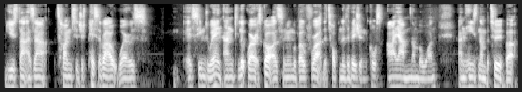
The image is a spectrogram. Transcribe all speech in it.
used that as a time to just piss about. Whereas it seems we ain't. And look where it's got us. I mean, we're both right at the top of the division. Of course, I am number one, and he's number two. But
